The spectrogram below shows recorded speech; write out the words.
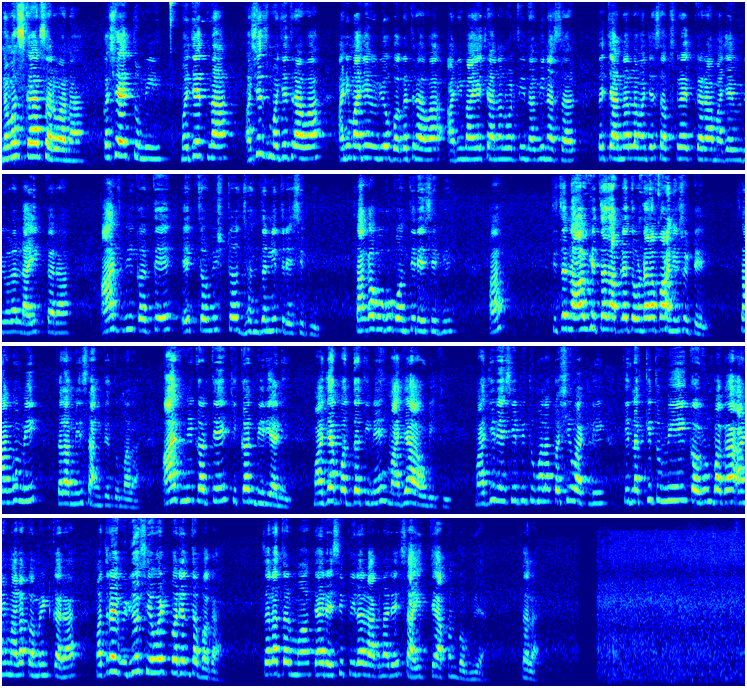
नमस्कार सर्वांना. कसे आहेत तुम्ही? मजेत ना? असेच मजेत राहा आणि माझे व्हिडिओ बघत राहा आणि माझ्या चॅनलवरती नवीन असाल तर चॅनलला माझ्या सबस्क्राईब करा माझ्या व्हिडिओला लाईक करा. आज मी करते एक चविष्ट झणझणीत रेसिपी. सांगा बघू कोणती रेसिपी? हां तिचं नाव घेतात आपल्या तोंडाला पाणी सुटेल. सांगू मी? चला मी सांगते तुम्हाला. आज मी करते चिकन बिर्याणी. माझ्या पद्धतीने माझ्या आवडीची. माझी रेसिपी तुम्हाला कशी वाटली ती नक्की तुम्ही करून बघा आणि मला कमेंट करा. मात्र व्हिडिओ शेवटपर्यंत बघा. चला तर मग त्या रेसिपीला लागणारे साहित्य आपण बघूया. चला.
